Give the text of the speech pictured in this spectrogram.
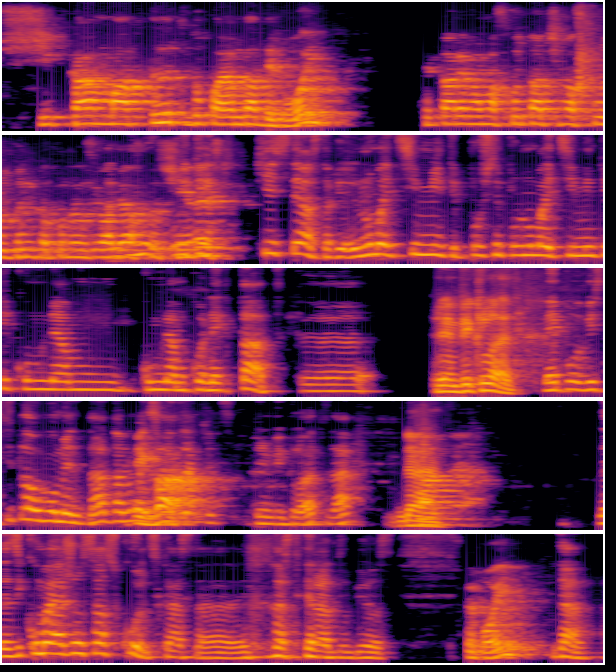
Și cam atât după aia am dat de voi, pe care m-am ascultat și vă ascult încă până în ziua de astăzi și în rest. Chestia asta, că nu mai țin minte, pur și simplu nu mai țin minte cum ne-am, cum ne-am conectat. Că prin Viclot. Mi-ai povestit la un moment dat, dar nu exact. mai exact prin Viclot, da? Da. da. Dar zic, cum ai ajuns să asculți? Că asta, asta era dubios. Pe voi? Da.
